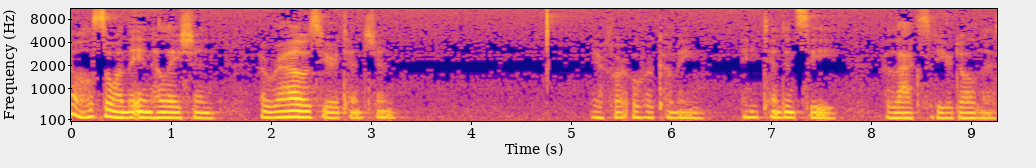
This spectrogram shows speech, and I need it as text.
Also, on the inhalation, arouse your attention, therefore, overcoming any tendency for laxity or dullness.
